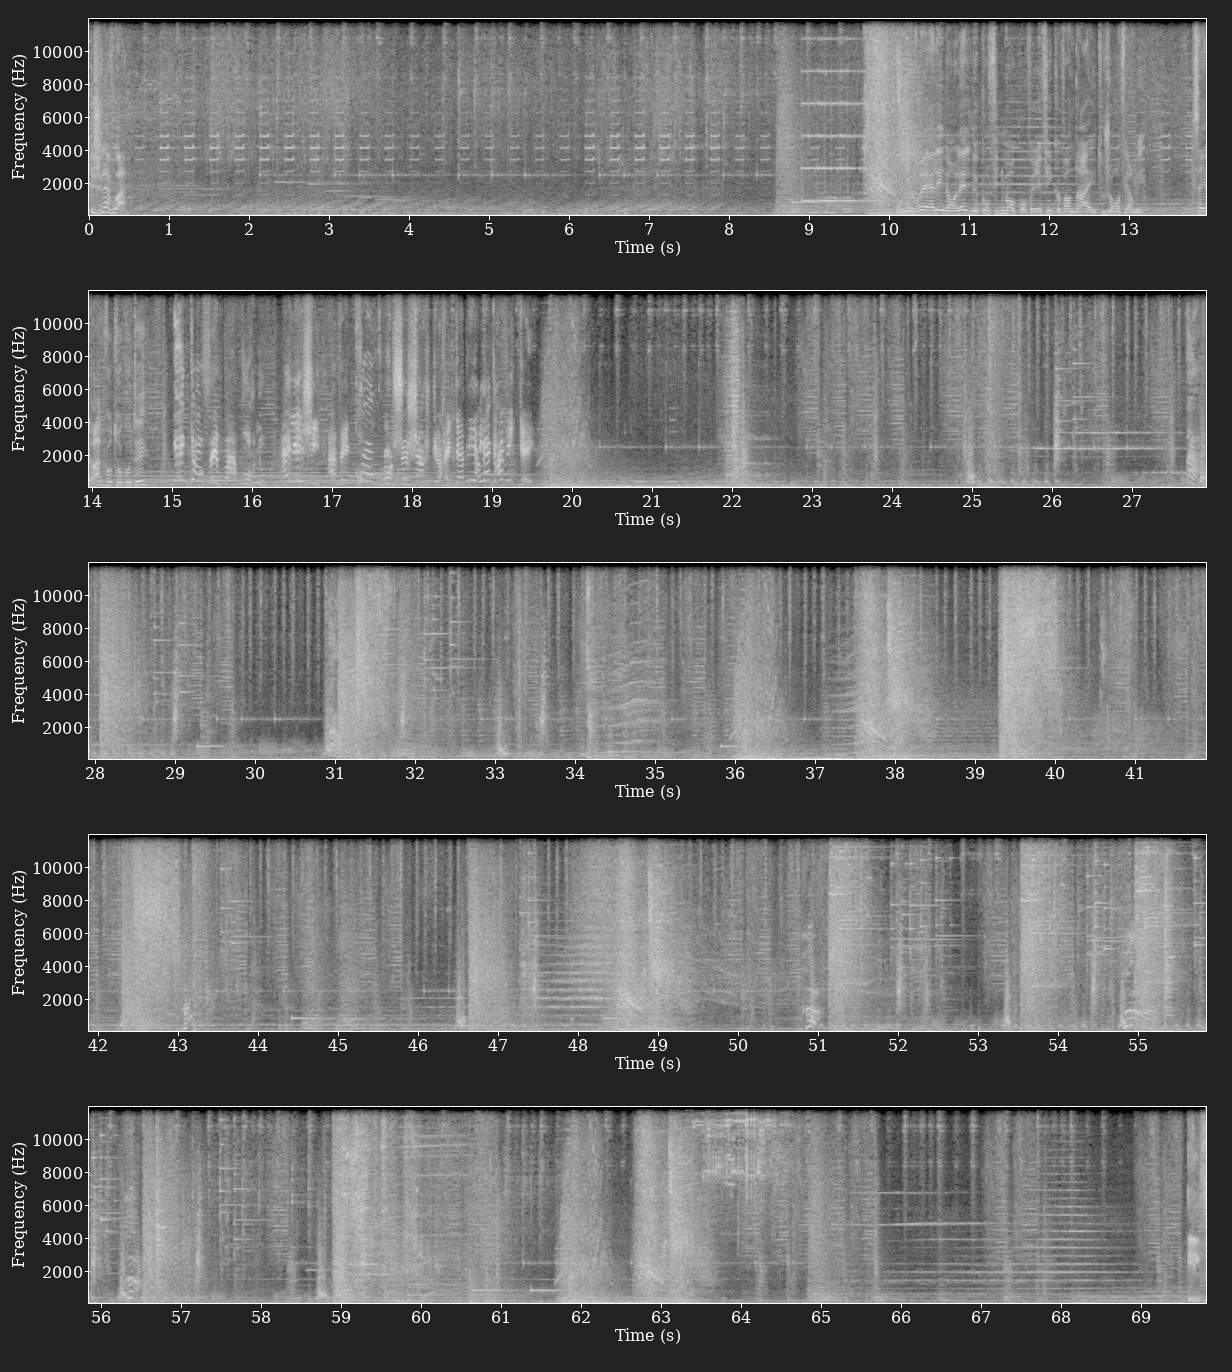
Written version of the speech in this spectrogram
Je la vois. On devrait aller dans l'aile de confinement pour vérifier que Vandra est toujours enfermé. Ça ira de votre côté? Ne t'en fais pas pour nous. Allez-y, avec Kronk, on se charge de rétablir la gravité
